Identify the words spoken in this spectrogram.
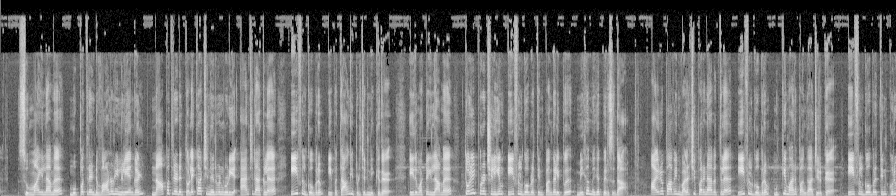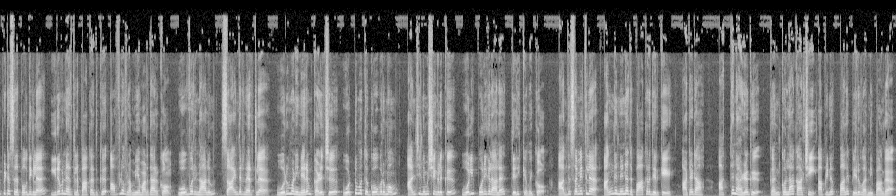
சும்மா இல்லாம முப்பத்தி ரெண்டு வானொலி நிலையங்கள் நாற்பத்தி ரெண்டு தொலைக்காட்சி நிறுவனங்களுடைய ஆண்டனாக்களை ஈஃபில் கோபுரம் இப்ப தாங்கி பிடிச்சிட்டு நிக்குது. இது மட்டும் இல்லாம தொழில் புரட்சியிலையும் ஈஃபில் கோபுரத்தின் பங்களிப்பு மிக மிக பெருசுதான் ஐரோப்பாவின் வளர்ச்சி பரிணாமத்துல ஈஃபில் கோபுரம் முக்கியமான பங்காற்றிருக்கு ஈஃபில் கோபுரத்தின் குறிப்பிட்ட சில பகுதிகளை இரவு நேரத்துல பாக்குறதுக்கு அவ்வளவு ரம்யமானதா இருக்கும். ஒவ்வொரு நாளும் சாயந்தர நேரத்துல ஒரு மணி நேரம் கழிச்சு ஒட்டுமொத்த கோபுரமும் அஞ்சு நிமிஷங்களுக்கு ஒளி பொறிகளால தெரிக்க வைக்கும். அந்த சமயத்துல அங்க நின்று அதை பாக்குறது இருக்கே. அடடா அத்தனை அழகு கண்கொள்ளா காட்சி அப்படின்னு பல பேர் வர்ணிப்பாங்க.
